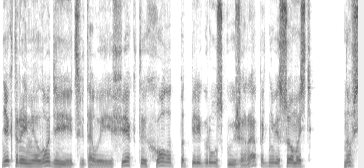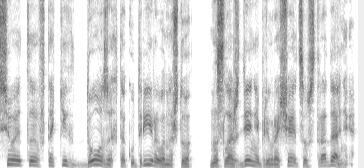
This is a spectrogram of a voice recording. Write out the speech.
Некоторые мелодии цветовые эффекты, холод под перегрузку и жара под невесомость. Но все это в таких дозах так утрировано, что наслаждение превращается в страдание.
